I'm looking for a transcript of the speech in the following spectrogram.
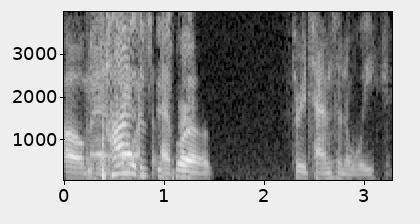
Oh man, I Tired of this world. three times in a week.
